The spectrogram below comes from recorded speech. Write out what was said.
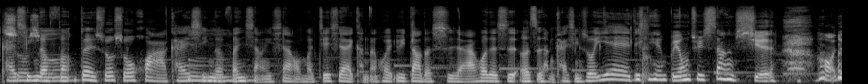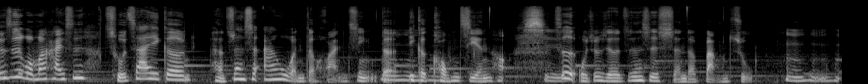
开心的对说说话，开心的分享一下我们接下来可能会遇到的事啊，或者是儿子很开心说耶，今天不用去上学，哦，就是我们还是处在一个很算是安稳的环境的一个空间哈。是，这我就觉得真的是神的帮助。嗯哼哼。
